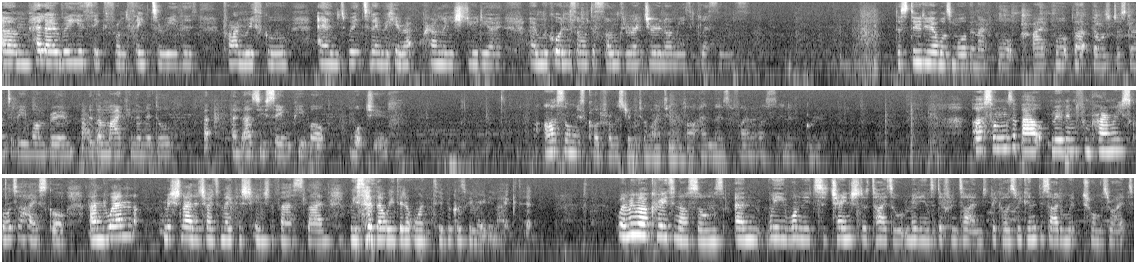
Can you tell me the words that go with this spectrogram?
Um, hello, we're Year 6 from St Teresa's Primary School and we today we're here at Crown Lane Studio um, recording some of the songs we wrote during our music lessons. The studio was more than I thought. I thought that there was just going to be one room with a mic in the middle uh, and as you sing people watch you. Our song is called From a Stream to a Mighty River and there's five of us in a group. Our song's about moving from primary school to high school and when Miss Schneider tried to make us change the first line, we said that we didn't want to because we really liked it. When we were creating our songs, um, we wanted to change the title millions of different times because we couldn't decide on which one was right.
